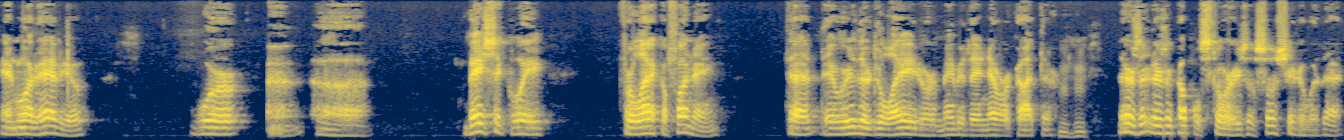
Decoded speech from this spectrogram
and what have you were uh, basically for lack of funding that they were either delayed or maybe they never got there. Mm-hmm. There's a, there's a couple stories associated with that,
